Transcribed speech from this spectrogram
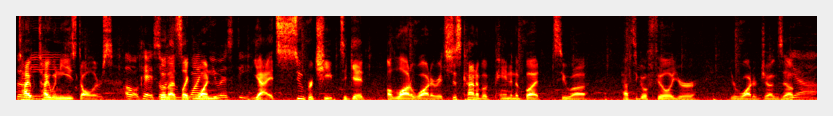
Tai 30 Taiwanese dollars. Oh, okay. So, So that's like one, one USD. Yeah, it's super cheap to get a lot of water. It's just kind of a pain in the butt to uh, have to go fill your your water jugs up. Yeah.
